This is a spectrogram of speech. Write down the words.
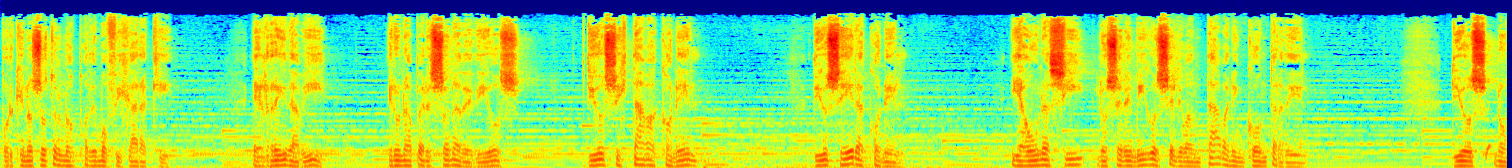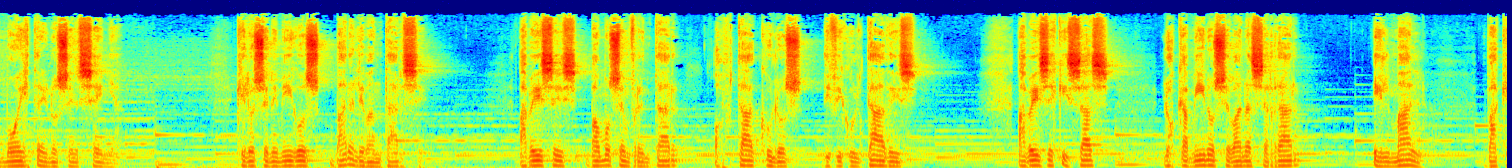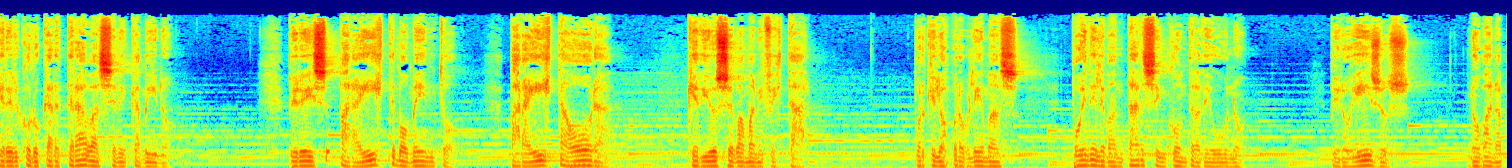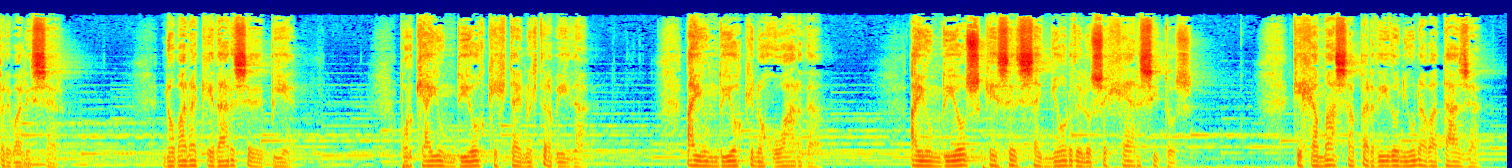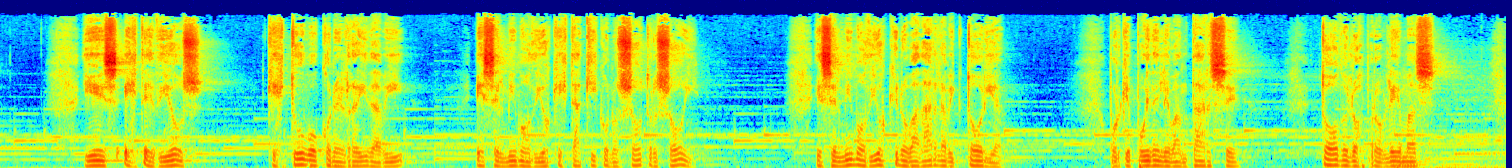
porque nosotros nos podemos fijar aquí. El rey David era una persona de Dios, Dios estaba con él. Dios era con él. Y aún así los enemigos se levantaban en contra de él. Dios nos muestra y nos enseña que los enemigos van a levantarse. A veces vamos a enfrentar obstáculos, dificultades. A veces quizás los caminos se van a cerrar. El mal va a querer colocar trabas en el camino. Pero es para este momento, para esta hora, que Dios se va a manifestar, porque los problemas pueden levantarse en contra de uno, pero ellos no van a prevalecer, no van a quedarse de pie, porque hay un Dios que está en nuestra vida, hay un Dios que nos guarda, hay un Dios que es el Señor de los ejércitos, que jamás ha perdido ni una batalla, y es este Dios que estuvo con el rey David, es el mismo Dios que está aquí con nosotros hoy. Es el mismo Dios que nos va a dar la victoria, porque pueden levantarse todos los problemas,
